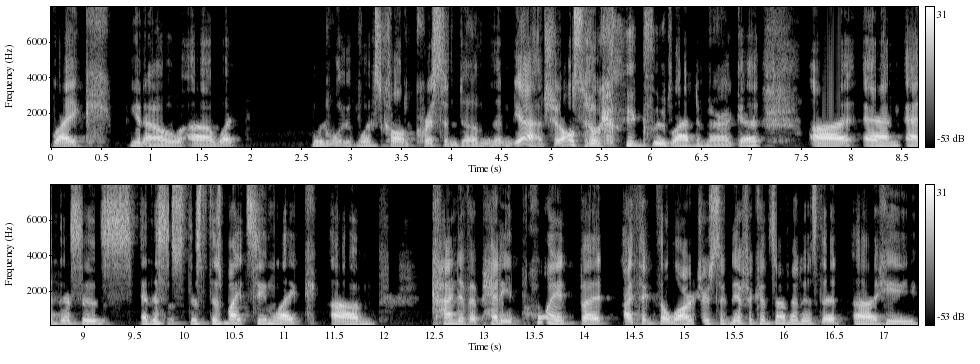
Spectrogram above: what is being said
like, you know, uh, what what's called Christendom, then yeah, it should also include Latin America. Uh, and and this is and this is this this might seem like um, kind of a petty point, but I think the larger significance of it is that uh, he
